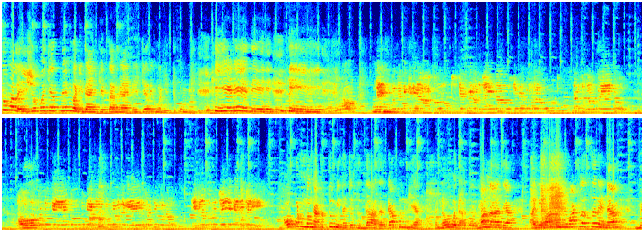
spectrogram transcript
तुम्हाला हिशोबच येत नाही म्हणे बँकेचा मॅनेजर म्हणे तुम्ही. येडे दे बैंक अहो पण मग आता तुम्ही त्याच्यातून दहा हजार कापून घ्या नव्वद हजार मला द्या. आणि वाटलं वाटलंच तर आहे ना मी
